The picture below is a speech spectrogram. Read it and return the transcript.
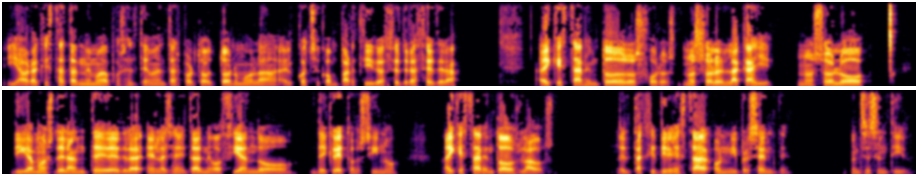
Y ahora que está tan de moda, pues el tema del transporte autónomo, la, el coche compartido, etcétera, etcétera, hay que estar en todos los foros, no solo en la calle, no solo, digamos, delante de la, en la Generalitat negociando decretos, sino hay que estar en todos lados. El taxi tiene que estar omnipresente, en ese sentido.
